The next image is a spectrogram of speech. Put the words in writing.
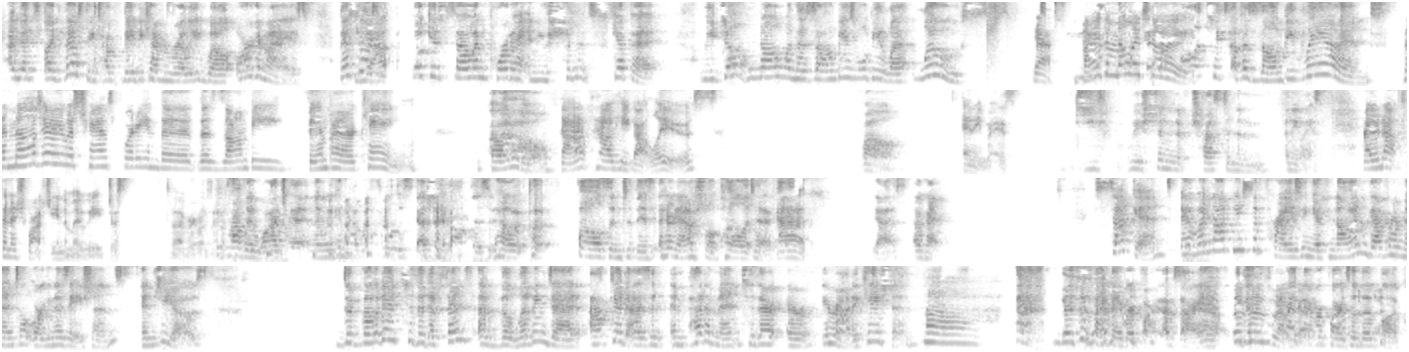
and it's like this. They talk. They become really well organized. This is Yeah. book is so important, and you shouldn't skip it. We don't know when the zombies will be let loose. yes, by the military. Politics of a zombie land. The military was transporting the the zombie vampire king. Oh That's how he got loose. well, Anyways, you- we shouldn't have trusted them. Anyways, I did not finish watching the movie, just so everyone we could probably watch it, and then we can have a full discussion about this and how it put falls into this international politics. Yes. Yes. Okay. Second, it would not be surprising if non governmental organizations, NGOs, devoted to the defense of the living dead acted as an impediment to their er- eradication. Ah, This is my favorite part. I'm sorry. This is my good. favorite parts of the book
